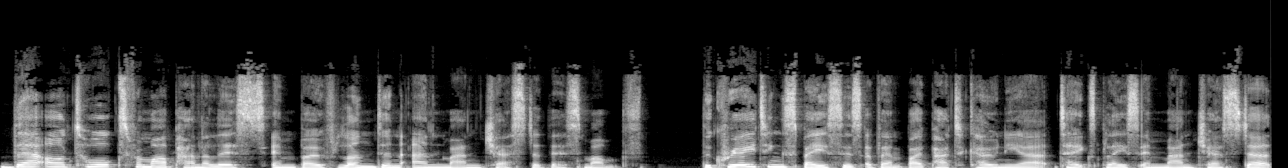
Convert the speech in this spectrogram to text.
There are talks from our panelists in both London and Manchester this month. The Creating Spaces event by Patagonia takes place in Manchester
